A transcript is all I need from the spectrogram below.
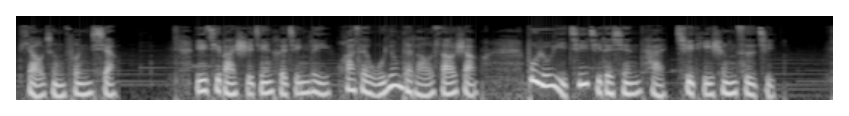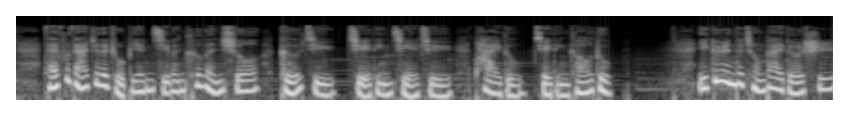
调整风向。与其把时间和精力花在无用的牢骚上，不如以积极的心态去提升自己。”财富杂志的主编吉文科文说：“格局决定结局，态度决定高度。一个人的成败得失，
